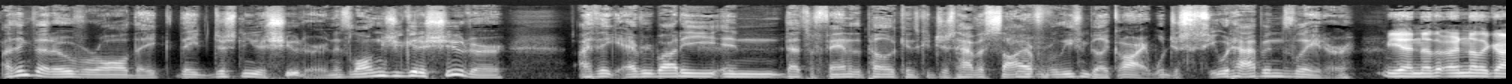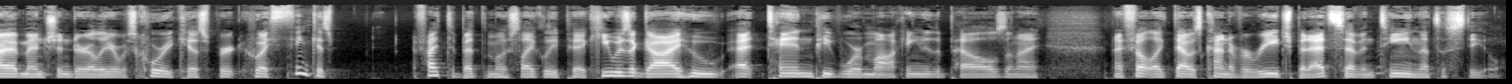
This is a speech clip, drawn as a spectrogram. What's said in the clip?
I think that overall they they just need a shooter. And as long as you get a shooter, I think everybody in that's a fan of the Pelicans could just have a sigh Mm-hmm. of relief and be like, all right, we'll just see what happens later. Yeah, another another guy I mentioned earlier was Corey Kispert, who I think is if I had to bet the most likely pick, he was a guy who at ten people were mocking to the Pels, and I I felt like that was kind of a reach, but at seventeen, that's a steal.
